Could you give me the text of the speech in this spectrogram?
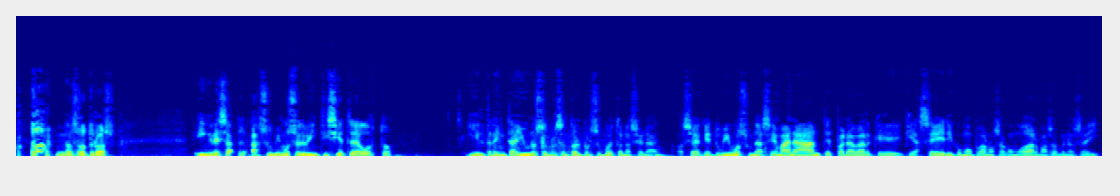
nosotros ingresamos, asumimos el 27 de agosto y el 31 se presentó el presupuesto nacional. O sea que tuvimos una semana antes para ver qué, hacer y cómo podernos acomodar más o menos ahí.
